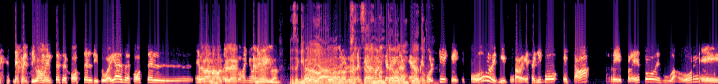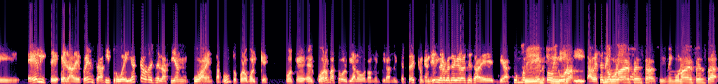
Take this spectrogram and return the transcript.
defensivamente ese hostel, y tú veías ese hostel Era mejor que el dos años de New. England. Ese equipo no, ya no, se, se ha era mejor desmantelado Era mejor que, que, que todos los equipos. ¿sabes? Ese equipo estaba repleto de jugadores eh, élite en la defensa y tú veías que a veces le hacían 40 puntos. ¿Pero por qué? Porque el cuero se volvía luego también tirando interception. ¿Entiendes lo que te quiero decir? ¿sabes? Llegaste a un buen Sí, punto y- ninguna- y, a veces no ninguna defensa, sí, ninguna defensa,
